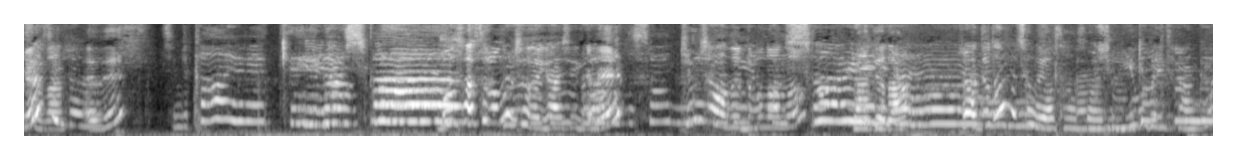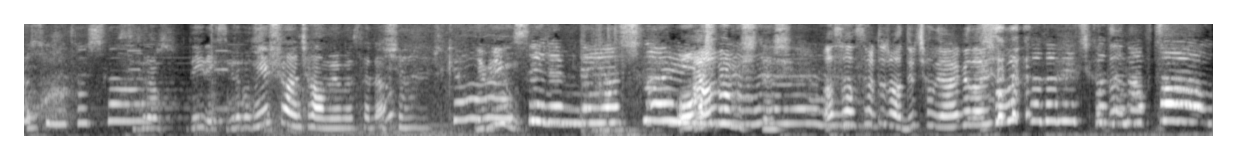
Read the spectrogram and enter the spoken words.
Gerçekten. Evet. Şimdi kaybettiğin aşklar. Bu asansör onu mu çalıyor gerçekten? Evet. Kim çaldırdı bunu onu? Radyoda. Radyodan mı çalıyor asansör? Niye buradayız kanka? Sıfıra değil eksi bire basıyor. Niye şu an çalmıyor mesela? Ne bileyim. Gözlerimde yaşlar. Asansörde radyo çalıyor arkadaşlar. Kadın hiç kadın aptal.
